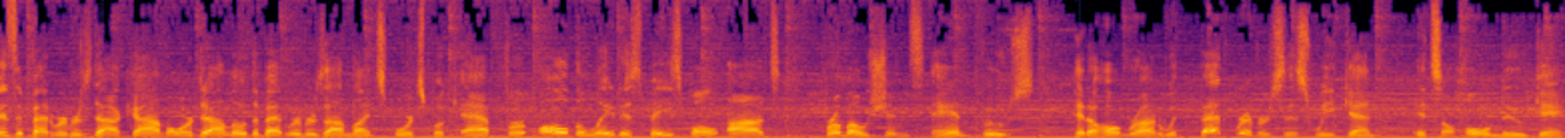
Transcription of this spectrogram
Visit BetRivers.com or download the Bet Rivers Online Sportsbook app for all the latest baseball odds, promotions, and boosts. Hit a home run with Bet Rivers this weekend. It's a whole new game.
